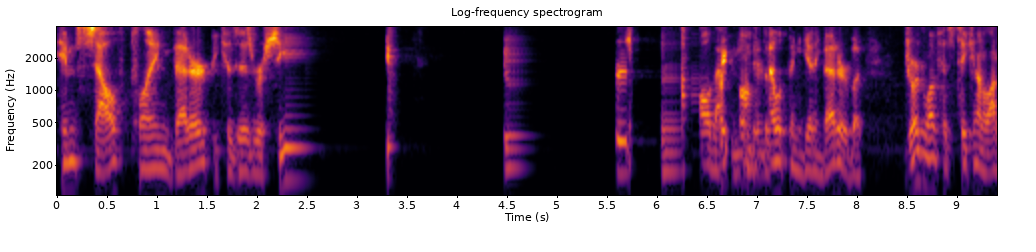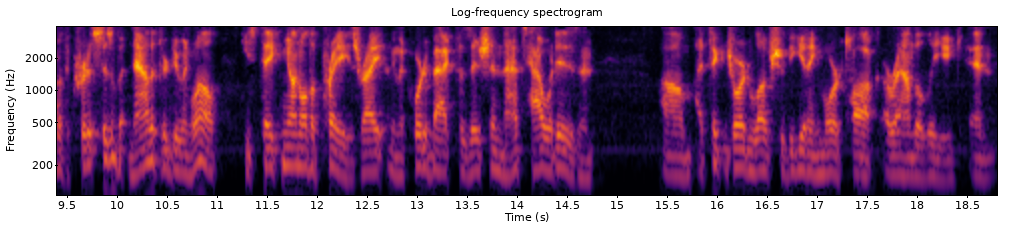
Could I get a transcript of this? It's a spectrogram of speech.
himself playing better because his receivers all that they're developing and getting better. But Jordan Love has taken on a lot of the criticism, but now that they're doing well, he's taking on all the praise, right? I mean, the quarterback position, that's how it is. And um, I think Jordan Love should be getting more talk around the league and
